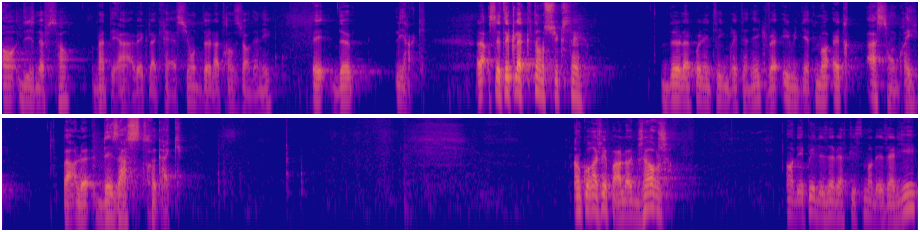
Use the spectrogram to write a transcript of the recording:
en 1921 avec la création de la Transjordanie et de l'Irak. Alors cet éclatant succès de la politique britannique va immédiatement être assombri par le désastre grec. Encouragé par Lloyd George, en dépit des avertissements des Alliés,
